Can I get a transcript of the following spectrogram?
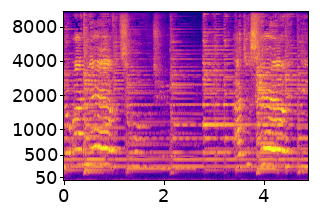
No, I never told you. I just held it. in.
